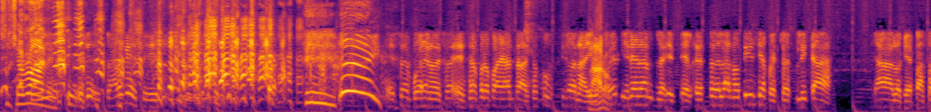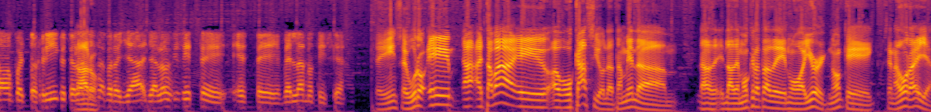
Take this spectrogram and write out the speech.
Chicharrones. claro que sí. eso es bueno, eso- esa propaganda, eso funciona. Y Claro. después viene la- el resto de la noticia, pues tú explicas ya lo que ha pasado en Puerto Rico y toda Claro. la cosa, pero ya, ya lo hiciste este, ver la noticia. Sí, seguro. Eh, ah, estaba eh, Ocasio, la, también la, la, la demócrata de Nueva York, ¿no? Que senadora ella.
